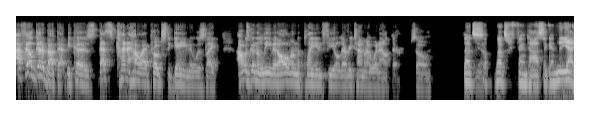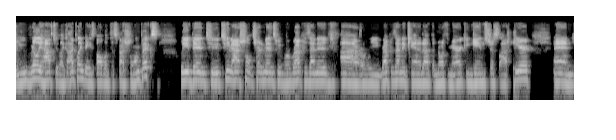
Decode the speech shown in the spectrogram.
I felt good about that because that's kind of how I approached the game. It was like I was going to leave it all on the playing field every time I went out there. So that's yeah. that's fantastic, and yeah, you really have to. Like I play baseball with the Special Olympics. We've been to two national tournaments. We were represented, uh, or we represented Canada at the North American Games just last year. And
